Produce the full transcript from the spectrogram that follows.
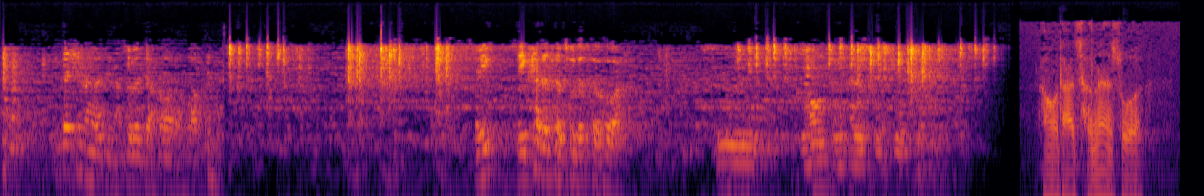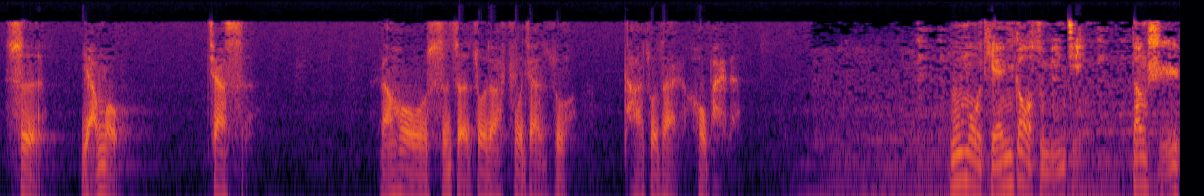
你在现场和警察说了假话的话。谁谁开的车出的车祸啊？是王晨开的车出的车祸。然后他承认说是杨某驾驶，然后死者坐在副驾驶座，他坐在后排的。吴某田告诉民警，当时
